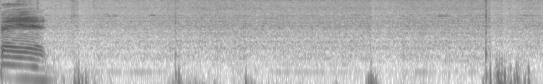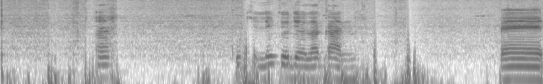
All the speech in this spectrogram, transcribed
แปดอะกูเขียนเลขตัวเดียวแล้วกันแปด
